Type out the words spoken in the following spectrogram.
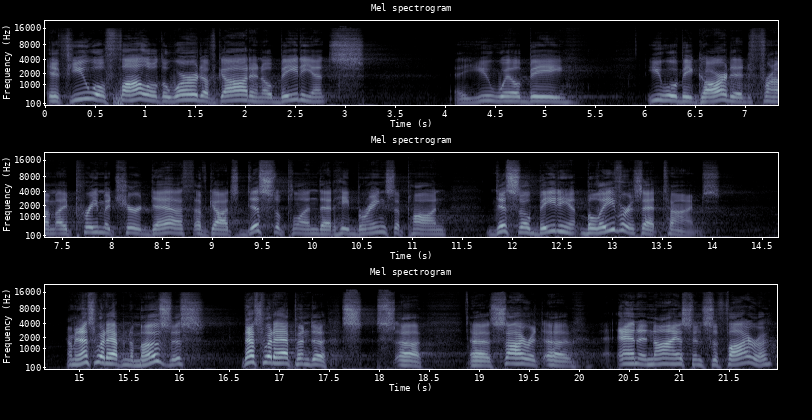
if you will follow the Word of God in obedience, you will be you will be guarded from a premature death of God's discipline that He brings upon disobedient believers at times. I mean, that's what happened to Moses. That's what happened to uh, uh, uh, Ananias and Sapphira.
